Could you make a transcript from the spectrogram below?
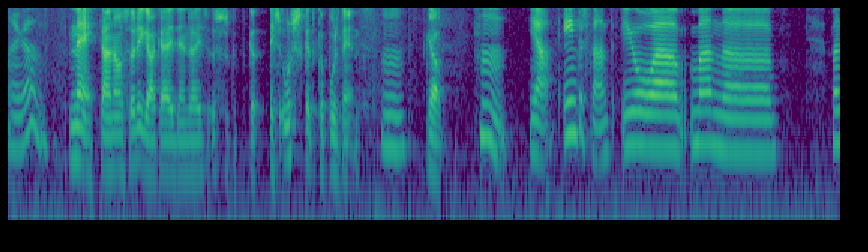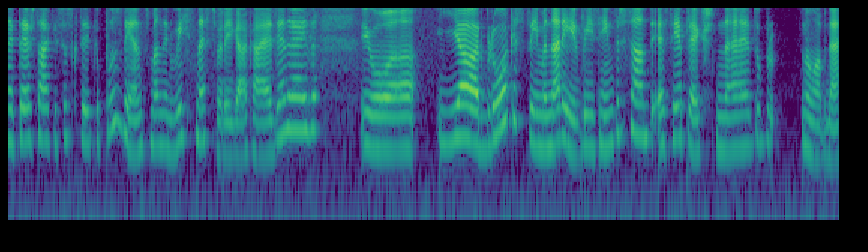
Lai gan. Nē, tā nav svarīgākā ēdienreize. Es uzskatu, ka, es uzskatu, ka pusdienas. Mm. Kā, Hmm, jā, interesanti. Jo uh, man, uh, man ir tieši tā, ka es uzskatīju, ka pusdienas man ir viss nesvarīgākā ēdienreize. Jo, uh, jā, ar brokastīm man arī ir bijis interesanti. Es iepriekš nēdu. bro- Nu, labi, nē.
